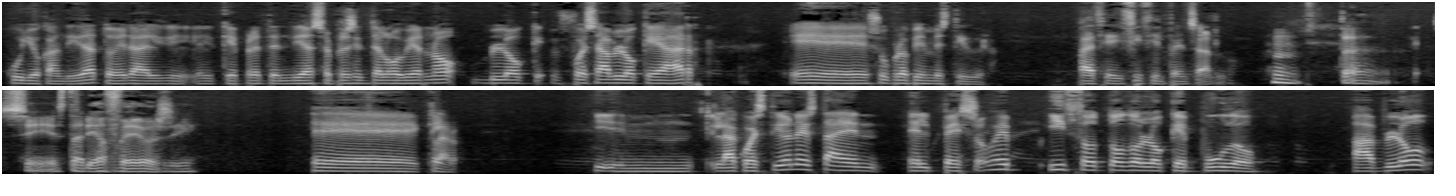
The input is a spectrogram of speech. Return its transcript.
cuyo candidato era el, que pretendía ser presidente del gobierno, fuese a bloquear eh, su propia investidura. Parece difícil pensarlo. Hmm. Sí, estaría feo, sí. Eh, claro. Y mm, la cuestión está en el PSOE hizo todo lo que pudo, habló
